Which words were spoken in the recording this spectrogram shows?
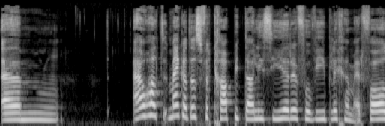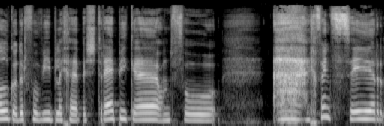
ähm, auch halt mega das Verkapitalisieren von weiblichem Erfolg oder von weiblichen Bestrebungen und von, ah, ich finde es sehr,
